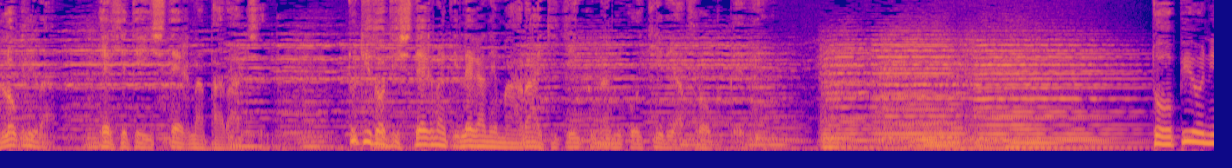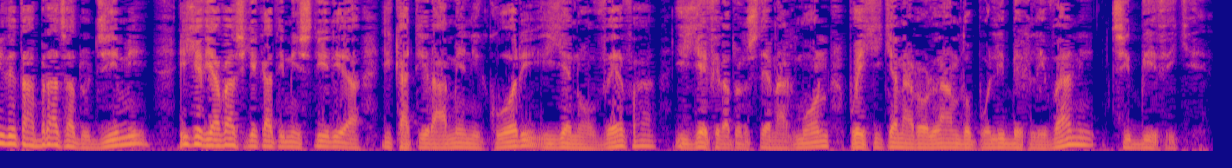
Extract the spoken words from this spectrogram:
ολόκληρα, έρχεται η στέγνα παράξενη. Τούτη εδώ τη στέγνα τη λέγανε μαράκι και ήτουνα νοικοκύρη ανθρώπου παιδί. Το οποίο είδε τα μπράτσα του Τζίμι, είχε διαβάσει και κάτι μυστήρια η κατηραμένη κόρη, η Γενοβέφα, η γέφυρα των στεναγμών που έχει και ένα Ρολάνδο πολύ μπεχλιβάνι, τσιμπήθηκε.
